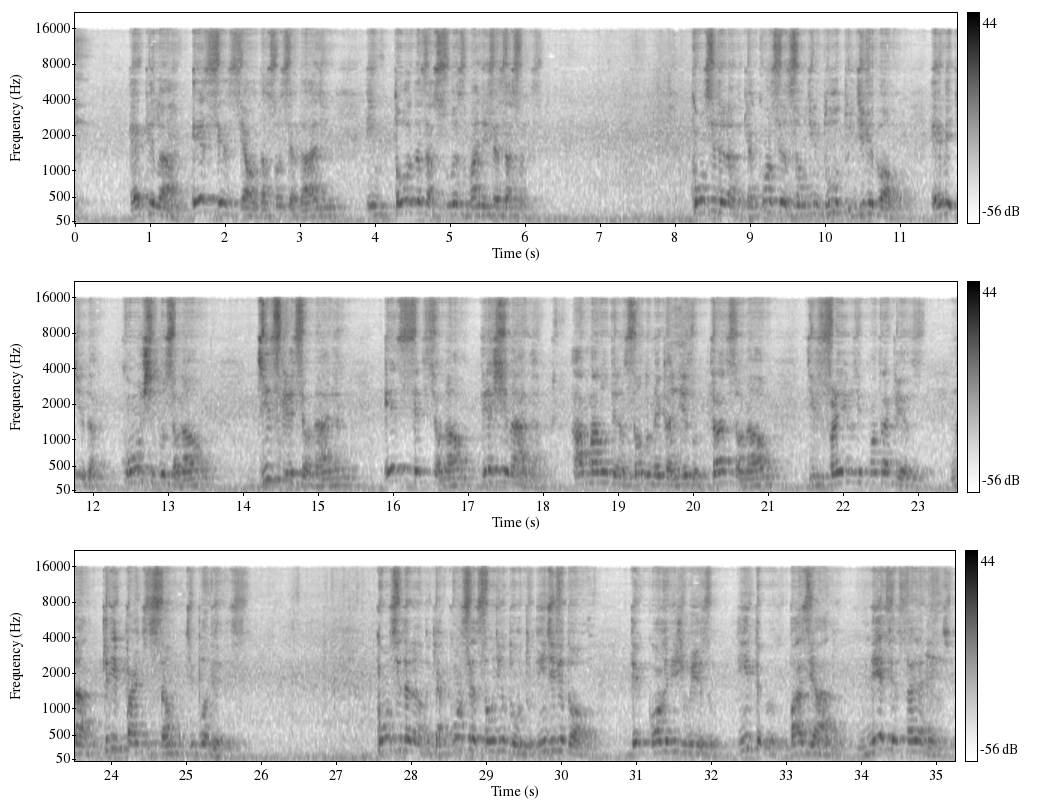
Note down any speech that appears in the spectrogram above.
é pilar essencial da sociedade em todas as suas manifestações. Considerando que a concessão de indulto individual é medida constitucional, discricionária, excepcional, destinada a manutenção do mecanismo tradicional de freios e contrapesos na tripartição de poderes. Considerando que a concessão de indulto individual decorre de juízo íntegro baseado necessariamente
